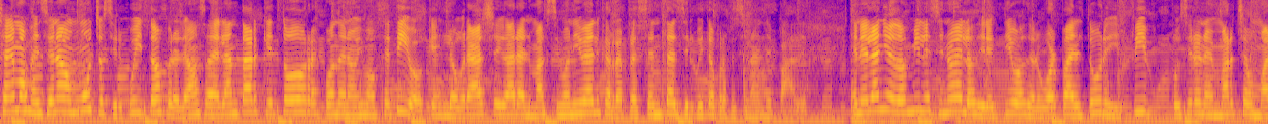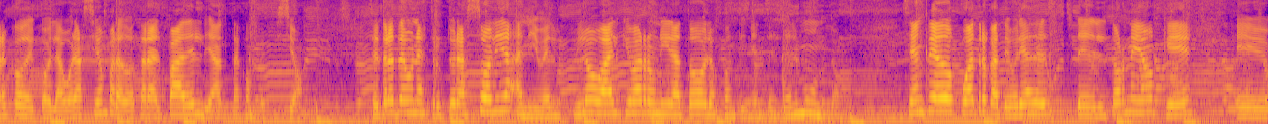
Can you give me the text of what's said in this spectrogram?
Ya hemos mencionado muchos circuitos, pero le vamos a adelantar que todos responden al mismo objetivo, que es lograr llegar al máximo nivel que representa el circuito profesional de pádel. En el año 2019, los directivos del World Padel Tour y FIP pusieron en marcha un marco de colaboración para dotar al pádel de alta competición. Se trata de una estructura sólida a nivel global que va a reunir a todos los continentes del mundo. Se han creado cuatro categorías del, torneo que eh,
